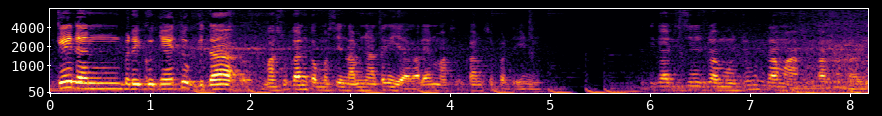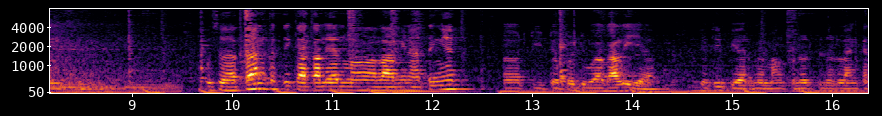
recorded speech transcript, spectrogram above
Oke dan berikutnya itu kita masukkan ke mesin laminating ya. Kalian masukkan seperti ini ketika di sini sudah muncul kita masukkan kembali. Usahakan ketika kalian melaminatingnya eh, di double dua kali ya. Jadi biar memang benar-benar lengket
